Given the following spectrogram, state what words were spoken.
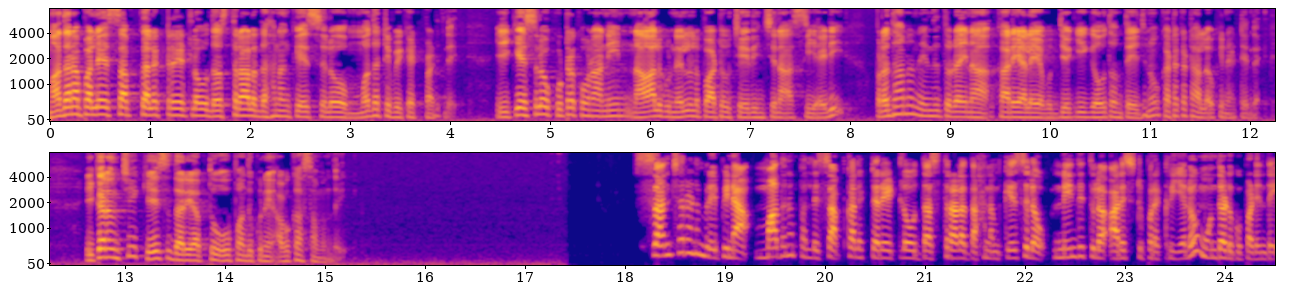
మదనపల్లె సబ్ కలెక్టరేట్లో దస్త్రాల దహనం కేసులో మొదటి వికెట్ పడింది. ఈ కేసులో కుట్రకోణాన్ని నాలుగు నెలల పాటు ఛేదించిన సిఐడి ప్రధాన నిందితుడైన కార్యాలయ ఉద్యోగి గౌతమ్ తేజ్ను కటకటాల్లోకి నెట్టింది. ఇక నుంచి కేసు దర్యాప్తు ఊపందుకునే అవకాశం ఉంది. సంచలనం రేపిన మదనపల్లి సబ్ కలెక్టరేట్లో దస్త్రాల దహనం కేసులో నిందితుల అరెస్టు ప్రక్రియలో ముందడుగు పడింది.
